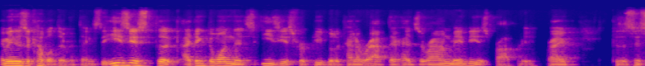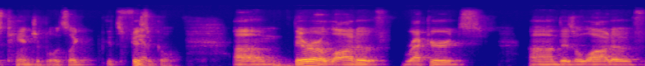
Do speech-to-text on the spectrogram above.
I mean, there's a couple of different things. The easiest, the I think the one that's easiest for people to kind of wrap their heads around maybe is property, right? Because it's just tangible. It's like it's physical. Um, there are a lot of records. Um, there's a lot of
